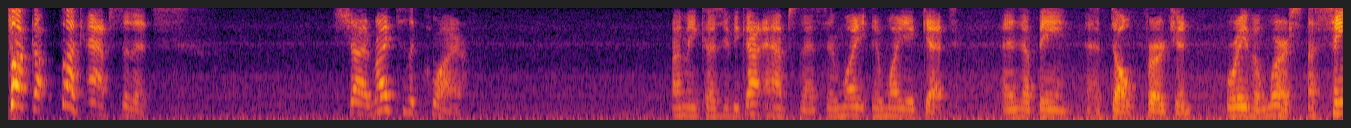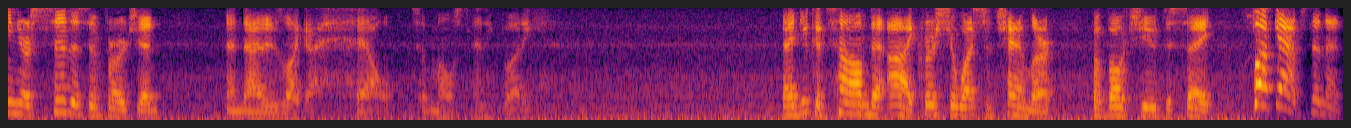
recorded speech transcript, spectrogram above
fuck up, fuck abstinence. Shout right to the choir. I mean, because if you got abstinence, then what, then what you get? End up being an adult virgin, or even worse, a senior citizen virgin, and that is like a hell to most anybody. And you can tell them that I, Christian Weston Chandler, provoke you to say, FUCK ABSTINENCE!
